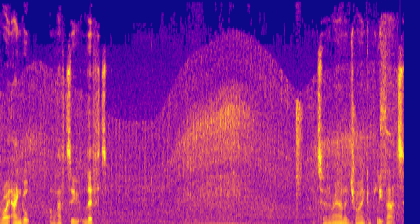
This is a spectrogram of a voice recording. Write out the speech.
The right angle. I'll have to lift, turn around and try and complete that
